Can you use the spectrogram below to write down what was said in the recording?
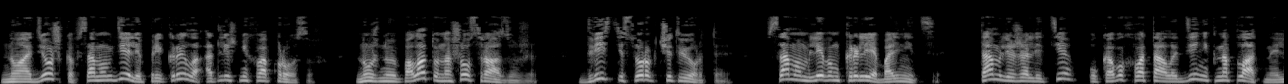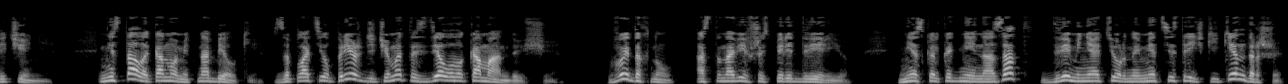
Но одежка в самом деле прикрыла от лишних вопросов. Нужную палату нашел сразу же. 244-я, в самом левом крыле больницы. Там лежали те, у кого хватало денег на платное лечение. Не стал экономить на белке, заплатил прежде, чем это сделала командующая. Выдохнул, остановившись перед дверью. Несколько дней назад две миниатюрные медсестрички-кендерши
